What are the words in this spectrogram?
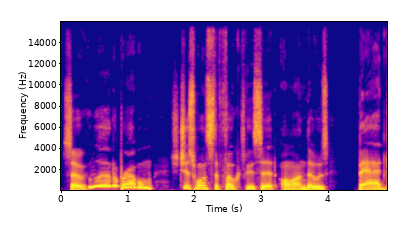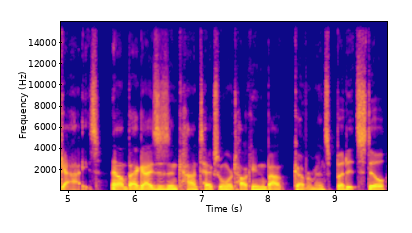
So, little problem. She just wants to focus it on those bad guys. Now, bad guys is in context when we're talking about governments, but it's still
